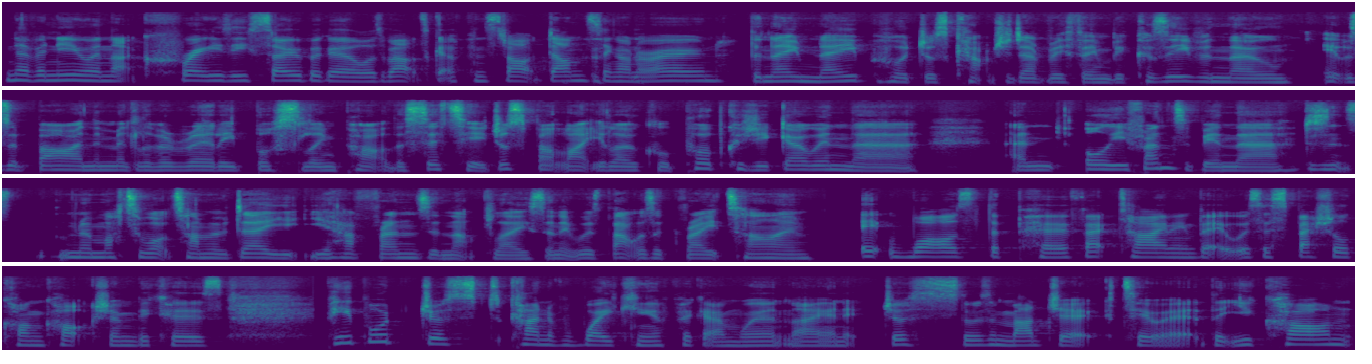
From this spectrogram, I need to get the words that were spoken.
You never knew when that crazy sober girl was about to get up and start dancing on her own. The name neighbourhood just captured everything because even though it was a bar in the middle of a really bustling part of the city, it just felt like your local pub because you go in there and all your friends have been there. Doesn't no matter what time of day you have friends in that place, and it was that was a great time it was the perfect timing, but it was a special concoction because people were just kind of waking up again, weren't they? And it just there was a magic to it that you can't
